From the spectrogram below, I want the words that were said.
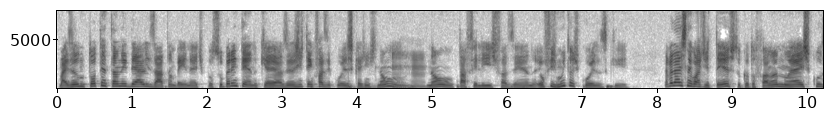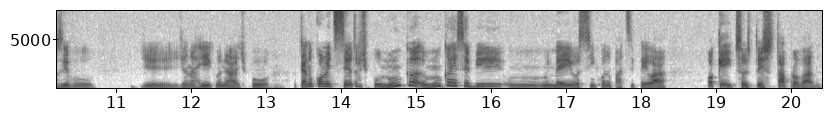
Mas eu não tô tentando idealizar também, né? Tipo, eu super entendo que às vezes a gente tem que fazer coisas que a gente não, Uhum. não tá feliz fazendo. Eu fiz muitas coisas que. Na verdade, esse negócio de texto que eu tô falando não é exclusivo de, de Ana Hickman, né? Tipo, até no Comedy Centro, tipo, nunca, eu nunca recebi um, um e-mail assim quando eu participei lá. Ok, seu texto tá aprovado.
